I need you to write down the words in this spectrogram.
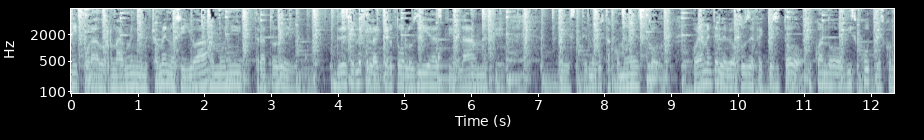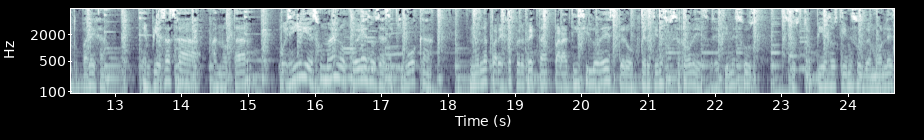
ni por adornarme ni mucho menos. Y yo a a Moni trato de, de decirle que la quiero todos los días, que la amo, que este me gusta como es todo. Obviamente le veo sus defectos y todo. Y cuando discutes con tu pareja, empiezas a, notar, pues sí, es humano, pues, o sea, se equivoca. No es la pareja perfecta, para ti sí lo es, pero, pero tiene sus errores, o sea, tiene sus, sus tropiezos, tiene sus bemoles,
